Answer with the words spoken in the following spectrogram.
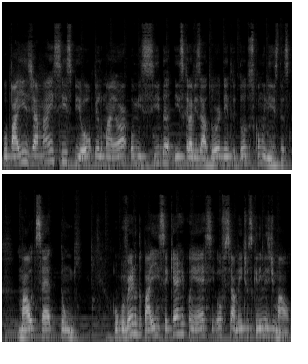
O país jamais se espiou pelo maior homicida e escravizador dentre todos os comunistas, Mao Tse-tung. O governo do país sequer reconhece oficialmente os crimes de Mao,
